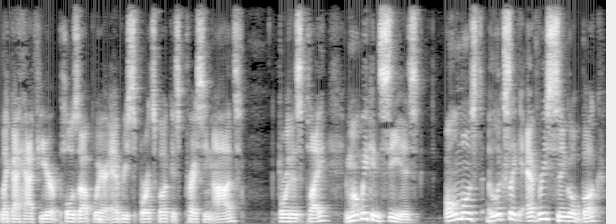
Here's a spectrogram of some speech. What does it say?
like I have here, it pulls up where every sports book is pricing odds for this play. And what we can see is almost, it looks like every single book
